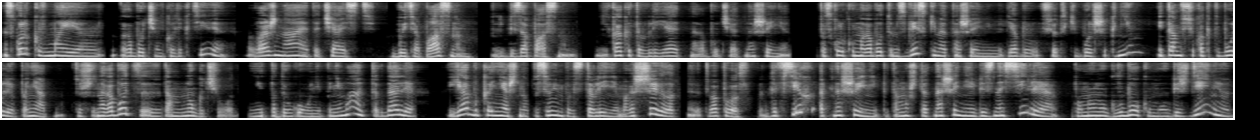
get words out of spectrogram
Насколько в моем рабочем коллективе важна эта часть быть опасным или безопасным? И как это влияет на рабочие отношения? Поскольку мы работаем с близкими отношениями, я бы все-таки больше к ним, и там все как-то более понятно. Потому что на работе там много чего, не по-другому не понимают и так далее. Я бы, конечно, по своим представлениям расширила этот вопрос для всех отношений, потому что отношения без насилия, по моему глубокому убеждению,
